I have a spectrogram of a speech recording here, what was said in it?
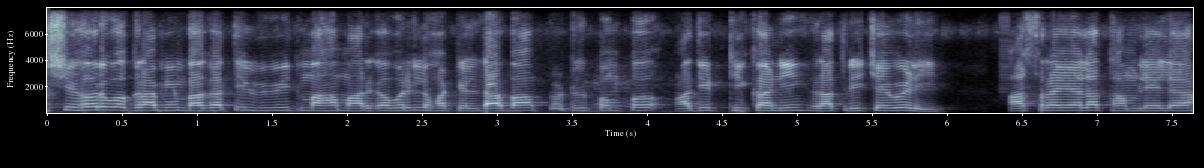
शहर व ग्रामीण भागातील विविध महामार्गावरील हॉटेल डाबा पेट्रोल पंप आदी ठिकाणी रात्रीच्या वेळी आश्रयाला थांबलेल्या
